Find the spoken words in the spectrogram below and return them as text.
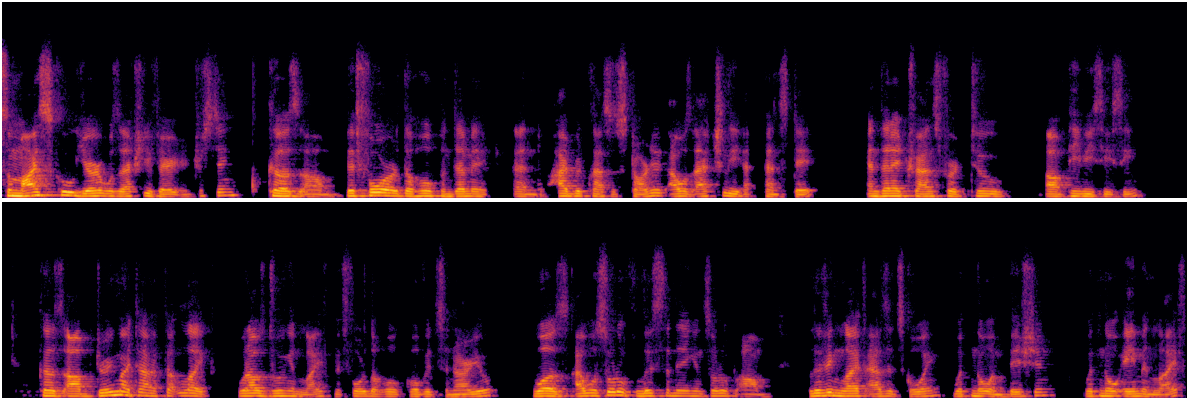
So my school year was actually very interesting because um, before the whole pandemic and hybrid classes started, I was actually at Penn State, and then I transferred to um, PVCC because um, during my time, I felt like what I was doing in life before the whole COVID scenario was I was sort of listening and sort of um, living life as it's going with no ambition, with no aim in life.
